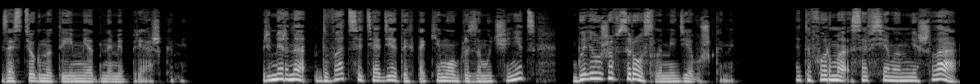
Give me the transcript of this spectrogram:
застегнутые медными пряжками. Примерно двадцать одетых таким образом учениц были уже взрослыми девушками. Эта форма совсем им не шла,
